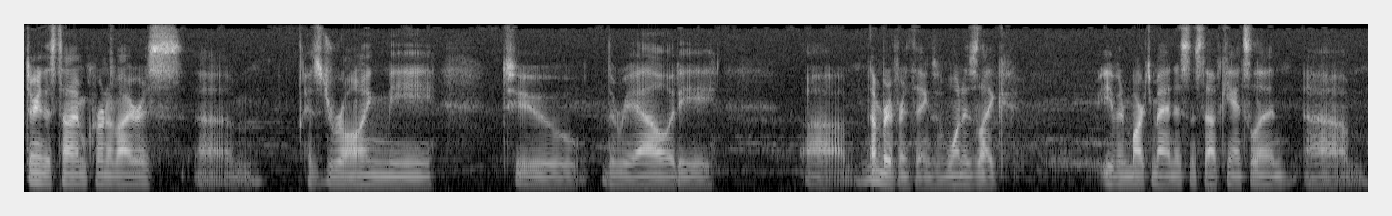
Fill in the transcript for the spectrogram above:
during this time, coronavirus um, is drawing me to the reality. Um, number of different things. One is like even March Madness and stuff canceling. Um,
